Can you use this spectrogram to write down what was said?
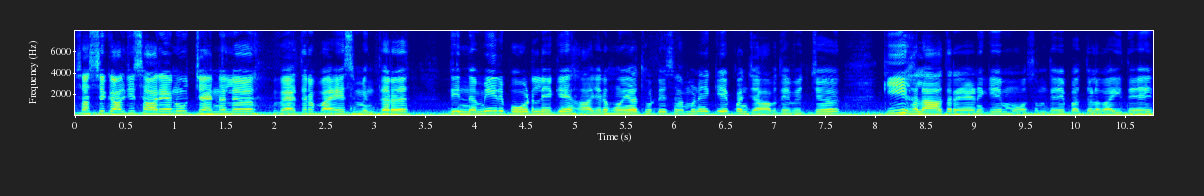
ਸਤਿ ਸ਼੍ਰੀ ਅਕਾਲ ਜੀ ਸਾਰਿਆਂ ਨੂੰ। ਚੈਨਲ ਵੈਦਰ ਬਾਏ ਸਮਿੰਦਰ ਦੀ ਨਵੀਂ ਰਿਪੋਰਟ ਲੈ ਕੇ ਹਾਜ਼ਰ ਹੋਇਆ ਤੁਹਾਡੇ ਸਾਹਮਣੇ ਕਿ ਪੰਜਾਬ ਦੇ ਵਿੱਚ ਕੀ ਹਾਲਾਤ ਰਹਿਣਗੇ ਮੌਸਮ ਦੇ ਬੱਦਲਵਾਈ ਦੇ।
